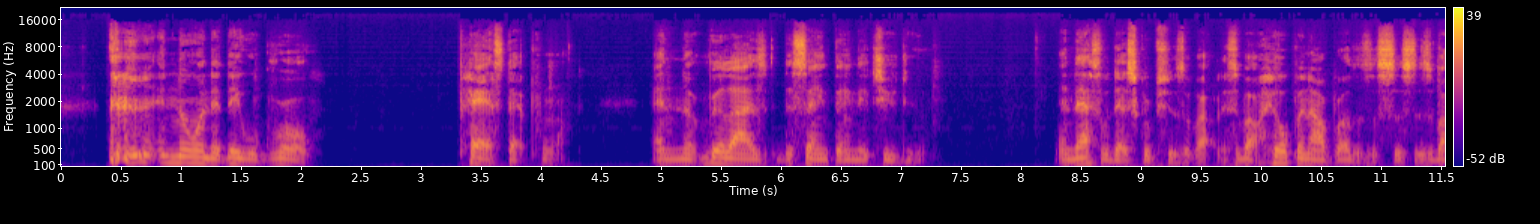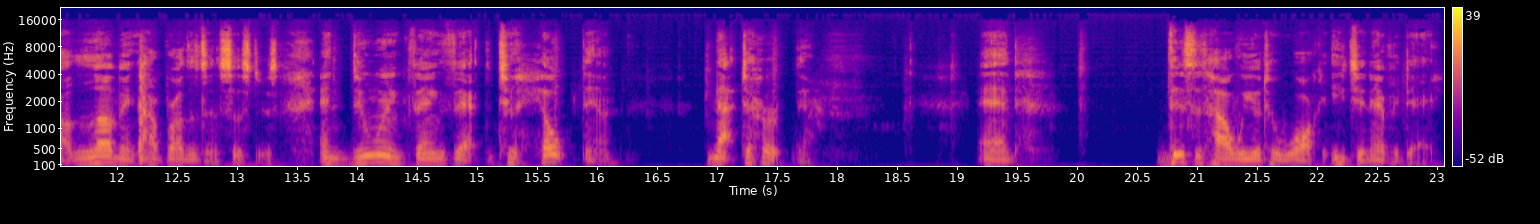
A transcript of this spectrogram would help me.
and knowing that they will grow past that point and realize the same thing that you do. And that's what that scripture is about. It's about helping our brothers and sisters, about loving our brothers and sisters and doing things that to help them, not to hurt them. And this is how we are to walk each and every day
